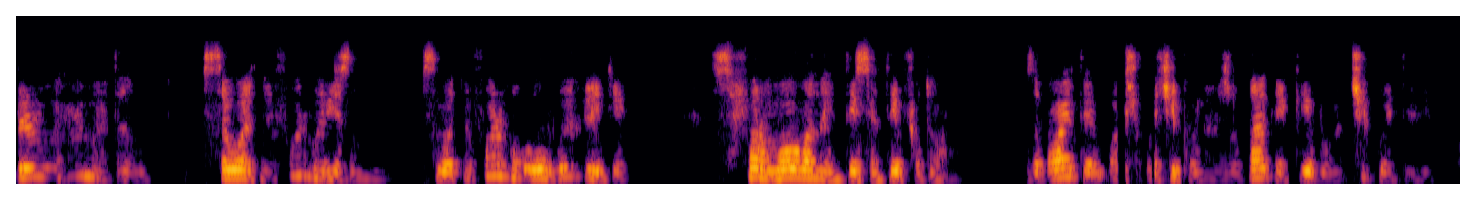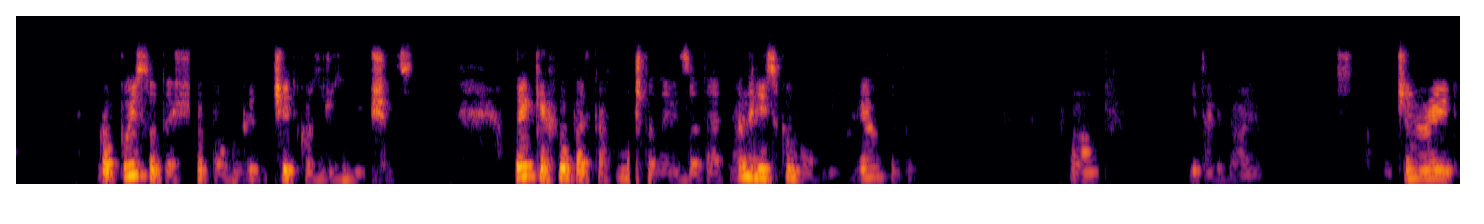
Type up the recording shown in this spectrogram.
Кольорова та силуетної форми, різної силуетної форми у вигляді сформованих 10 фотографій. Забувайте ваш очікуваний результат, який ви очікуєте від пропису, та щоб алгоритм чітко зрозумів, що це. В деяких випадках можна навіть задати англійськомовні варіанти і так далі. Generate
